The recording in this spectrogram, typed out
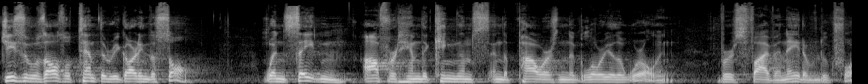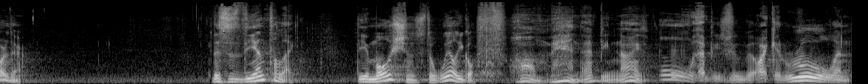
Jesus was also tempted regarding the soul when Satan offered him the kingdoms and the powers and the glory of the world in verse 5 and 8 of Luke 4 there. This is the intellect, the emotions, the will. You go, oh man, that'd be nice. Oh, that'd be so good. I could rule and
